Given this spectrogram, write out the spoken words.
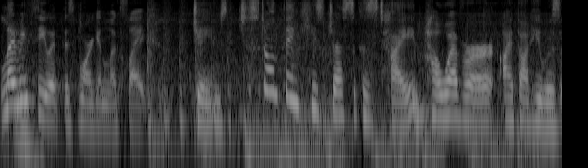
Let me see what this Morgan looks like. James, just don't think he's Jessica's type. However, I thought he was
